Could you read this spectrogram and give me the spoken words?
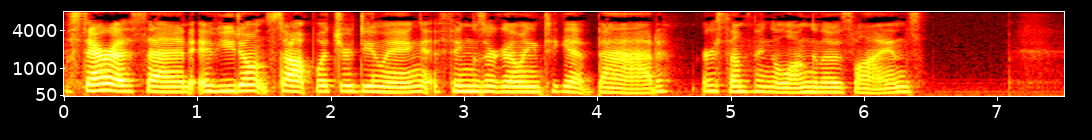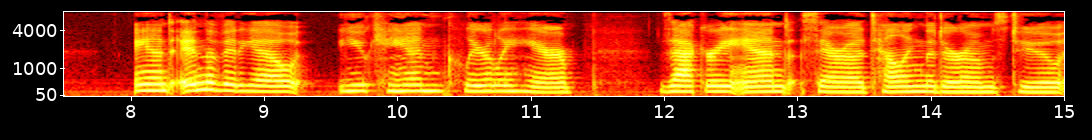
Sarah said, if you don't stop what you're doing, things are going to get bad, or something along those lines. And in the video, you can clearly hear Zachary and Sarah telling the Durhams to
